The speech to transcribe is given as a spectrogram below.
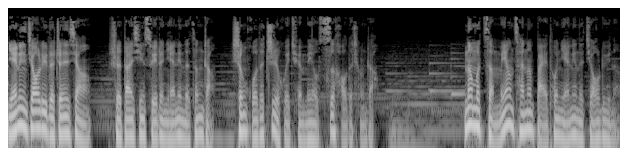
年龄焦虑的真相是担心随着年龄的增长，生活的智慧却没有丝毫的成长。那么，怎么样才能摆脱年龄的焦虑呢？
